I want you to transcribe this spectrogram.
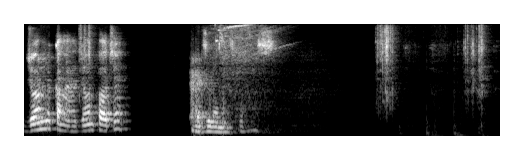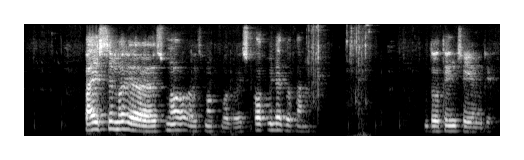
जोन में कहाँ है? जोन पहुँचे। भाई इससे स्मोक स्मोक बोल रहा स्कोप मिले तो खाना। दो तीन चाहिए मुझे.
